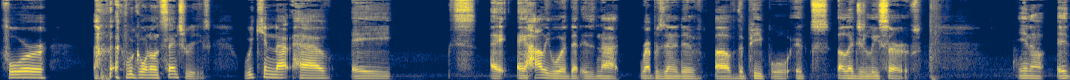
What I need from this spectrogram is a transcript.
for we're going on centuries. We cannot have a, a, a Hollywood that is not representative of the people it's allegedly serves. You know, it,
